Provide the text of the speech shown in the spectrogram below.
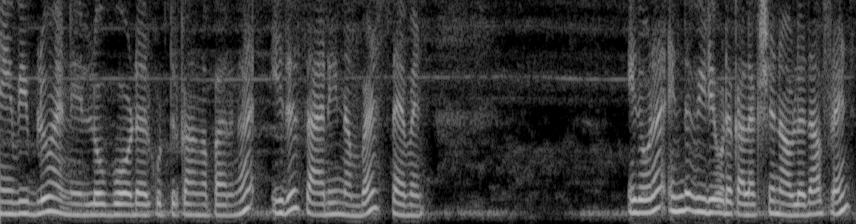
navy blue and yellow border கொடுத்துருக்காங்க பாருங்கள் இது சாரீ நம்பர் செவன் இதோட இந்த வீடியோட கலெக்ஷன் அவ்வளோதான் ஃப்ரெண்ட்ஸ்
